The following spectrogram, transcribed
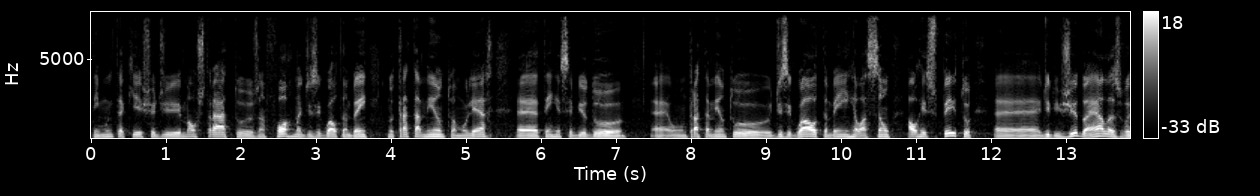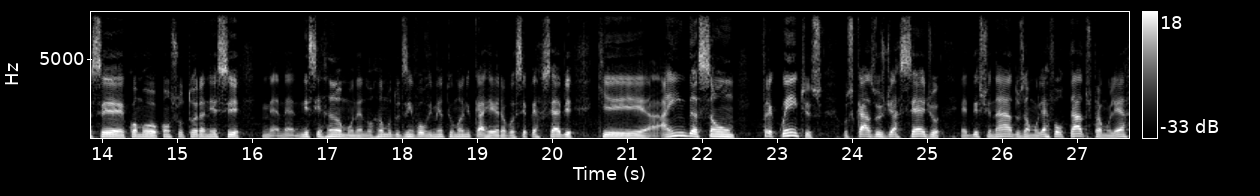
tem muita queixa de maus tratos, na forma desigual também no tratamento. A mulher é, tem recebido é, um tratamento desigual também em relação ao respeito é, dirigido a elas. Você, como consultora nesse, né, né, nesse ramo, né, no ramo do desenvolvimento humano e carreira, você percebe que ainda são frequentes os casos de assédio é, destinados à mulher, voltados para a mulher?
